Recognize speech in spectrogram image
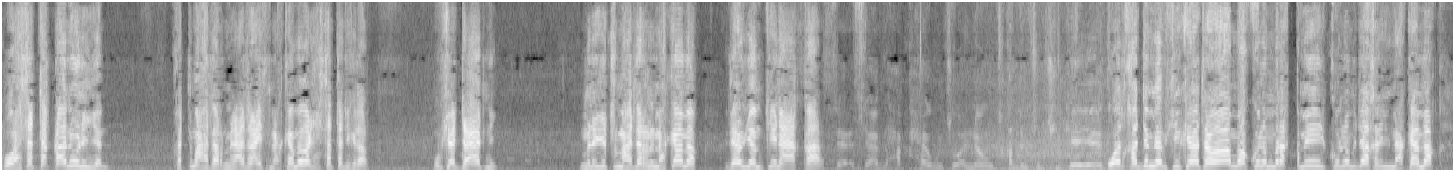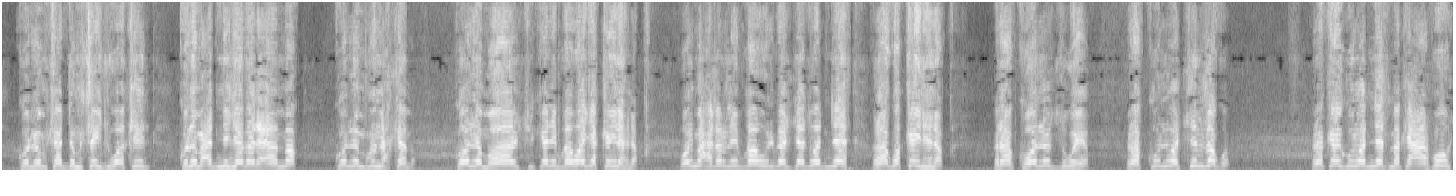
وحسدتها قانونيا. خدت محضر من عند رئيس المحكمة باش حسدت ديك الأرض ومشات دعاتني. ملي جبت المحضر للمحكمة داروا لي 200 عقار. سي عبد الحق حاولتوا أنه تقدمتوا بشكايات. وتقدمنا بشيكات هما كلهم مرقمين كلهم داخلين المحكمة كلهم شادهم السيد الوكيل كلهم عند النيابة العامة كلهم في المحكمة. كلهم ها الشيكة اللي بغاوها هي كاين هنا. والمحضر اللي بغاو اللي باش دازوا هاد الناس راه هو كاين هنا. راه كله تزوير راه كله هادشي مزور راه كيقولوا الناس ما كيعرفوش.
